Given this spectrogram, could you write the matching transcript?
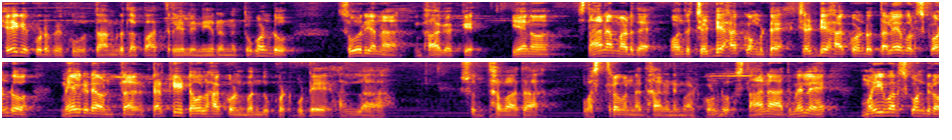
ಹೇಗೆ ಕೊಡಬೇಕು? ತಾಮ್ರದ ಪಾತ್ರೆಯಲ್ಲಿ ನೀರನ್ನು ತಗೊಂಡು ಸೂರ್ಯನ ಭಾಗಕ್ಕೆ ಏನೋ ಸ್ನಾನ ಮಾಡಿದೆ. ಒಂದು ಚಡ್ಡಿ ಹಾಕ್ಕೊಂಬಿಟ್ಟೆ ಚಡ್ಡಿ ಹಾಕ್ಕೊಂಡು ತಲೆ ಒರೆಸ್ಕೊಂಡು ಮೇಲ್ಗಡೆ ಒಂದು ಟರ್ಕಿ ಟೌಲ್ ಹಾಕ್ಕೊಂಡು ಬಂದು ಕೊಟ್ಬಿಟ್ಟೆ. ಅಲ್ಲ, ಶುದ್ಧವಾದ ವಸ್ತ್ರವನ್ನು ಧಾರಣೆ ಮಾಡಿಕೊಂಡು ಸ್ನಾನ ಆದಮೇಲೆ ಮೈ ಒರೆಸ್ಕೊಂಡಿರೋ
